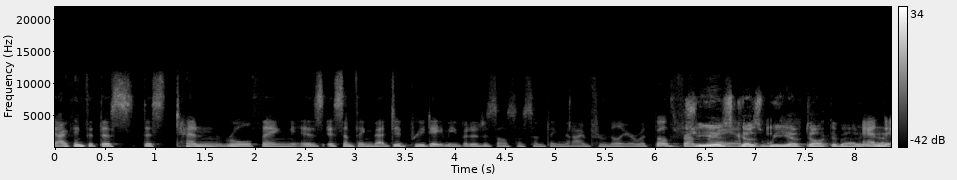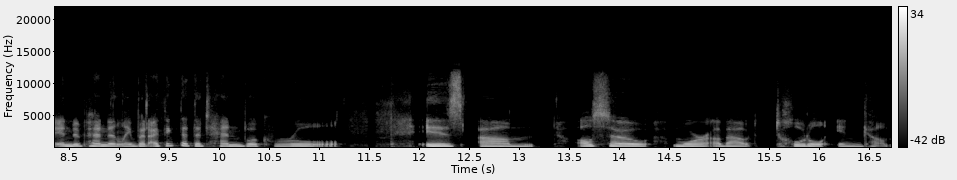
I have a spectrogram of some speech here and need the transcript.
I think that this this ten rule thing is is something that did predate me, but it is also something that I'm familiar with, both from she is because we have talked about it and yeah. independently. But I think that the ten book rule is um, also more about total income.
